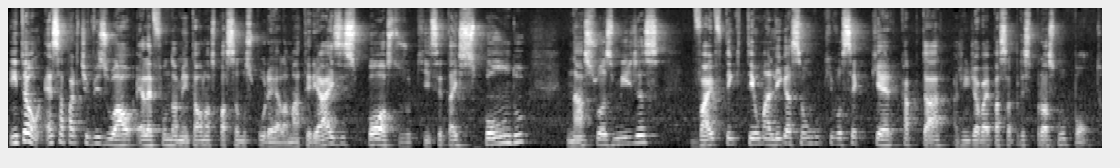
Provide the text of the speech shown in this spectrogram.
Então, essa parte visual ela é fundamental, nós passamos por ela. Materiais expostos, o que você está expondo nas suas mídias vai tem que ter uma ligação com o que você quer captar. A gente já vai passar para esse próximo ponto.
